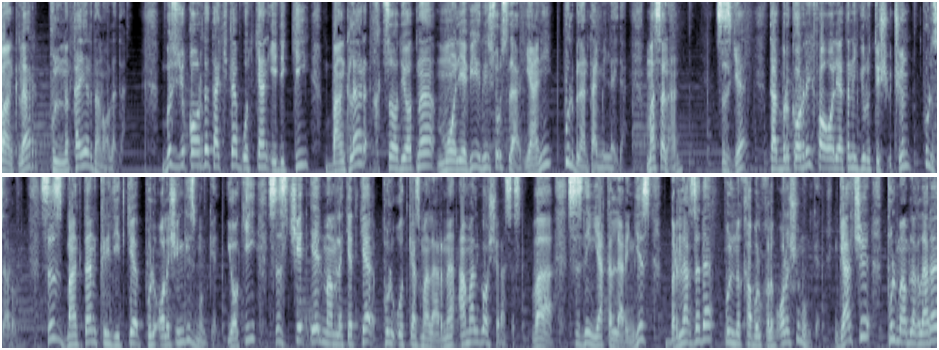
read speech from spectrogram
banklar pulni qayerdan oladi biz yuqorida ta'kidlab o'tgan edikki banklar iqtisodiyotni moliyaviy resurslar ya'ni pul bilan ta'minlaydi masalan Sizga tadbirkorlik faoliyatini yuritish uchun pul zarur. Siz bankdan kreditga pul olishingiz mumkin yoki siz chet el mamlakatga pul o'tkazmalarini amalga oshirasiz va sizning yaqinlaringiz bir lahzada pulni qabul qilib olishi mumkin. Garchi pul mablag'lari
